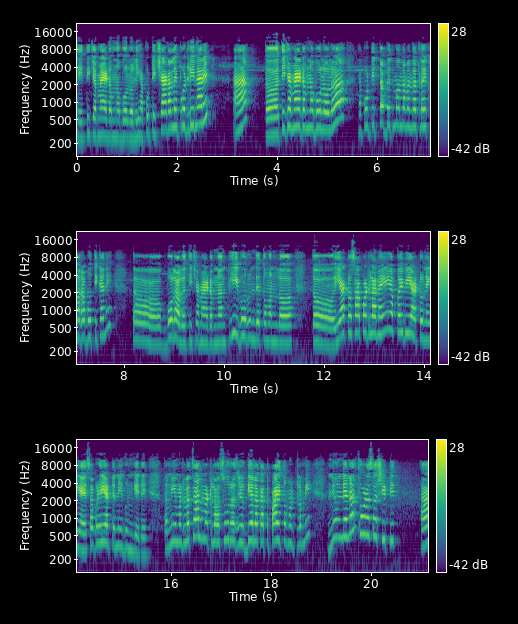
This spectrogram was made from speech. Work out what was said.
ते तिच्या मॅडमनं बोलवली ह्या पोटीत शाळा लई पडली ना रे. आ? तर तिच्या मॅडमनं बोलवलं ह्या पोटीत तब्येत मंदा मंदात लई खराब होती का नाही? तर बोलावलं तिच्या मॅडमनं फी भरून देतो म्हणलं. तर याटो सापडला नाही काही बी ॲटो नाही आहे. सगळे याटो निघून गेले. तर मी म्हटलं चाल म्हटलं सूरज गेला का तर पाहतो म्हटलं मी. नेऊन दे ना थोडंसं शिटीत. हा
